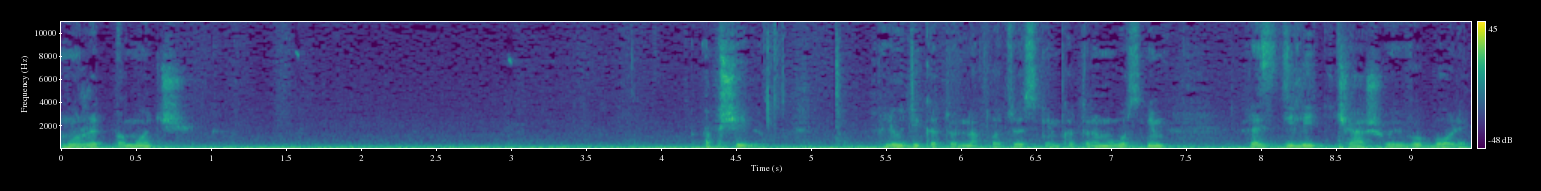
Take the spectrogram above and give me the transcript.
может помочь община. Люди, которые находятся с ним, которые могут с ним разделить чашу его боли,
